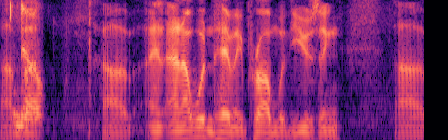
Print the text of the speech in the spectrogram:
Uh, No. But, uh, and and I wouldn't have any problem with using uh,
